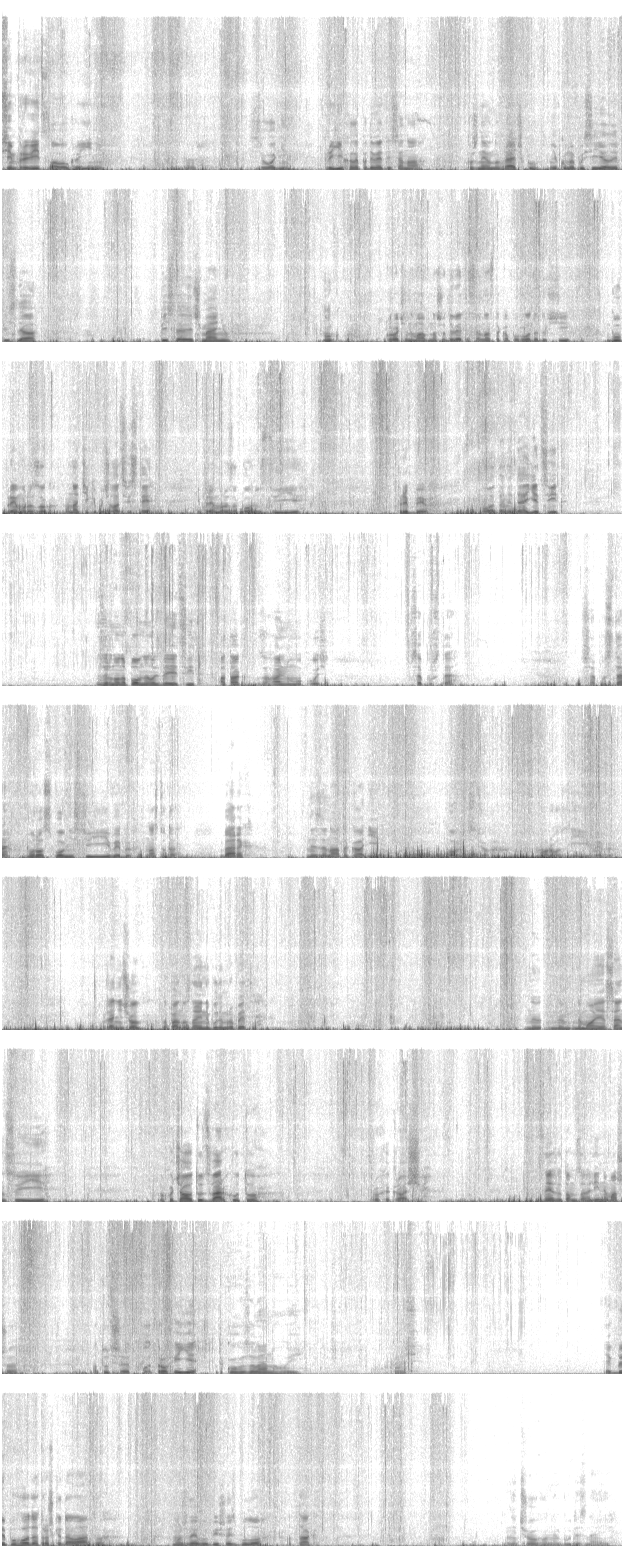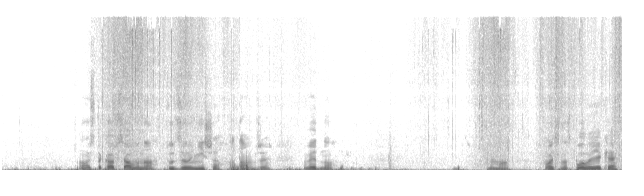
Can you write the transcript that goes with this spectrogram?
Всім привіт, слава Україні! Е, Сьогодні приїхали подивитися на пожнивну гречку, яку ми посіяли після, після ячменю. Ну, коротше, нема на що дивитися, у нас така погода, дощі. Був приморозок, вона тільки почала цвісти і приморозок повністю її прибив. Ну, де-не-де є цвіт. Зерно наповнилось, де є цвіт, а так в загальному ось. Все пусте. Все пусте. Мороз повністю її вибив. У нас тут берег, низина така і повністю мороз її вибив. Вже нічого, напевно, з нею не будемо робити. Не, не, немає сенсу її. Ну хоча тут зверху, то трохи краще. Знизу там взагалі нема що. А тут ще трохи є такого зеленого і ось. Якби погода трошки дала, то можливо б і щось було, а так нічого не буде з неї. Ну ось така вся вона. Тут зеленіша, а там вже видно нема. Ось у нас поле яке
